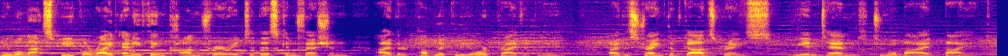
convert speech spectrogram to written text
We will not speak or write anything contrary to this confession, either publicly or privately. By the strength of God's grace, we intend to abide by it.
